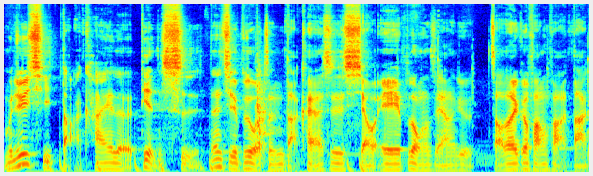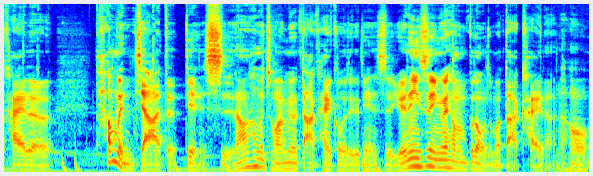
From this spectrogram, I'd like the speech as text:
我们就一起打开了电视。但其实不是我真的打开，是小 A 不懂怎样就找到一个方法打开了。他们家的电视，然后他们从来没有打开过这个电视，原因是因为他们不懂怎么打开的。然后，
